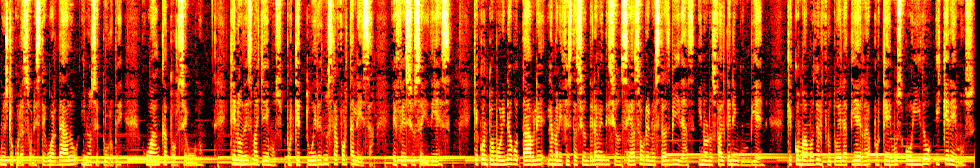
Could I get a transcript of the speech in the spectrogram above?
nuestro corazón esté guardado y no se turbe. Juan 14:1 que no desmayemos, porque tú eres nuestra fortaleza. Efesios 6:10. Que con tu amor inagotable la manifestación de la bendición sea sobre nuestras vidas y no nos falte ningún bien. Que comamos del fruto de la tierra porque hemos oído y queremos.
